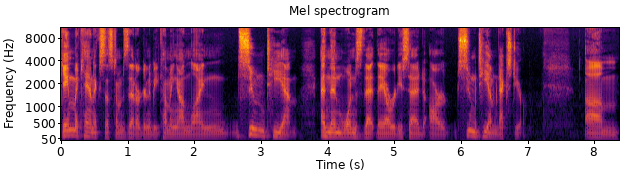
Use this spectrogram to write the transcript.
Game mechanics systems that are going to be coming online soon. TM, and then ones that they already said are soon TM next year. Um.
